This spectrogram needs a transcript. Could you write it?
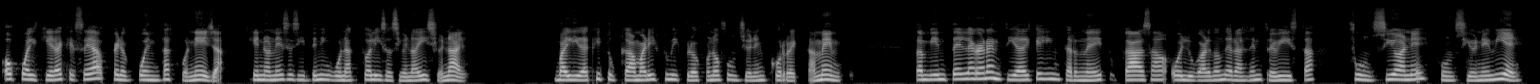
o cualquiera que sea, pero cuenta con ella, que no necesite ninguna actualización adicional. Valida que tu cámara y tu micrófono funcionen correctamente. También ten la garantía de que el internet de tu casa o el lugar donde harás la entrevista funcione, funcione bien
